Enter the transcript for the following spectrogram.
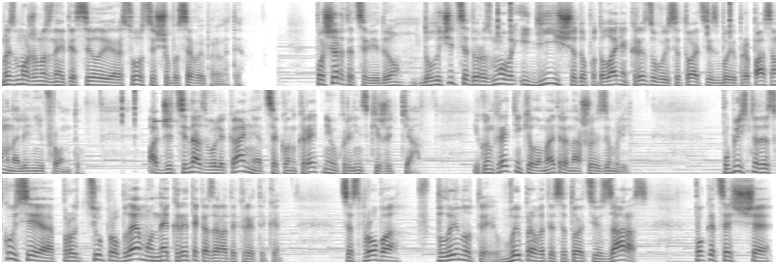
ми зможемо знайти сили і ресурси, щоб усе виправити. Поширте це відео, долучіться до розмови і дій щодо подолання кризової ситуації з боєприпасами на лінії фронту. Адже ціна зволікання це конкретні українські життя і конкретні кілометри нашої землі. Публічна дискусія про цю проблему не критика заради критики. Це спроба вплинути, виправити ситуацію зараз, поки це ще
